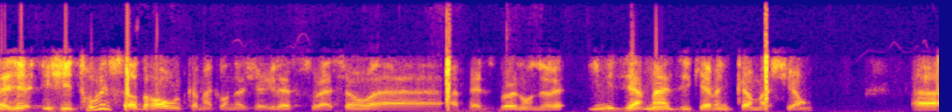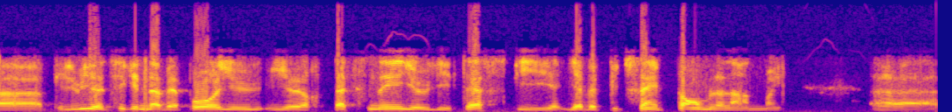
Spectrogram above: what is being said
Ben, j'ai- trouvé ça drôle comment on a géré la situation à, à Pittsburgh. On a immédiatement dit qu'il y avait une commotion. Euh, puis lui, il a dit qu'il n'avait pas. Il a, il a repatiné, il a eu les tests, puis il n'y avait plus de symptômes le lendemain. Euh,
